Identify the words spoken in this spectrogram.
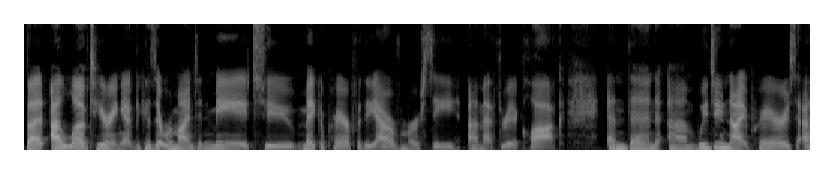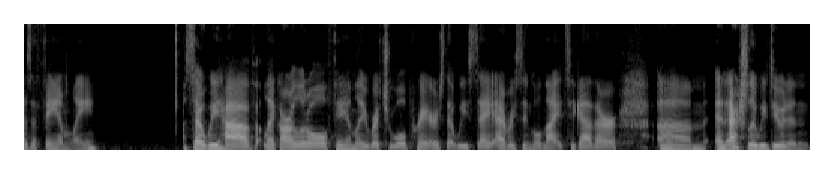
but i loved hearing it because it reminded me to make a prayer for the hour of mercy um, at three o'clock and then um, we do night prayers as a family so we have like our little family ritual prayers that we say every single night together um, and actually we do it in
